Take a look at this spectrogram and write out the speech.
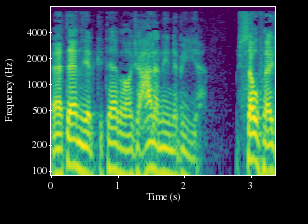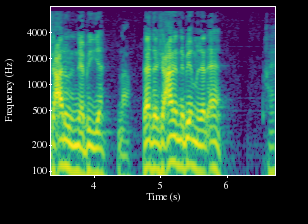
آتاني الكتاب وجعلني نبيا. مش سوف يجعلني نبيا؟ نعم. لا ده جعلني نبيا من الآن. تخيل.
